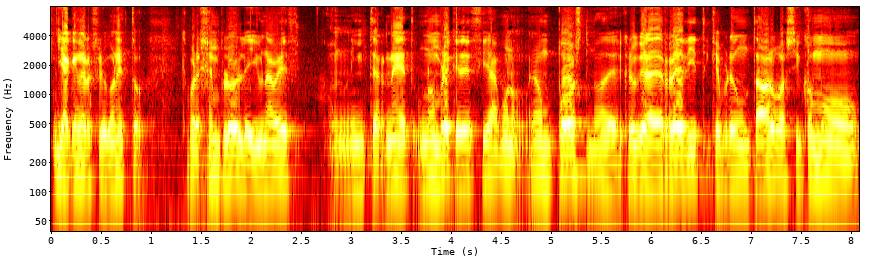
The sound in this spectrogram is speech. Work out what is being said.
¿Y a qué me refiero con esto? Que por ejemplo leí una vez en internet un hombre que decía, bueno, era un post, ¿no? De, creo que era de Reddit, que preguntaba algo así como,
